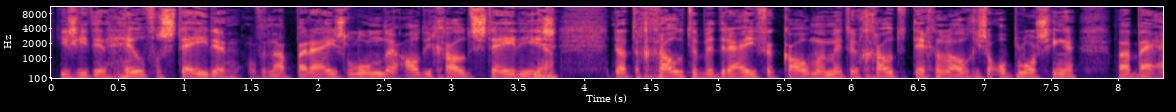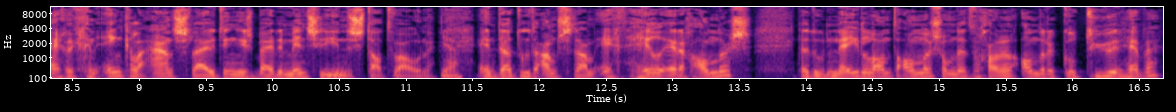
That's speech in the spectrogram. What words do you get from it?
Je ziet in heel veel steden, of het nou Parijs, Londen, al die grote steden is, Ja. dat de grote bedrijven komen met hun grote technologische oplossingen, waarbij eigenlijk geen enkele aansluiting is bij de mensen die in de stad wonen. Ja. En dat doet Amsterdam echt heel erg anders. Dat doet Nederland anders, omdat we gewoon een andere cultuur hebben.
